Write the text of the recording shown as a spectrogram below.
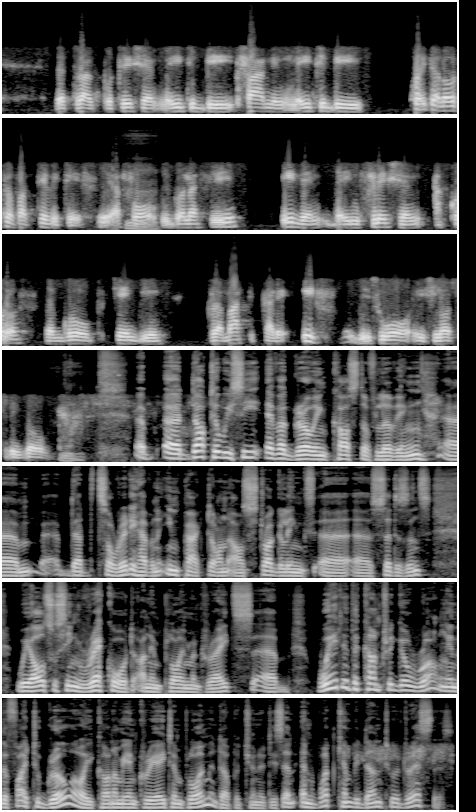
the transportation, may it be farming, may it be quite a lot of activities. Therefore, mm. we're going to see even the inflation across the globe changing dramatically if this war is not resolved. Uh, uh, doctor, we see ever growing cost of living um, that's already have an impact on our struggling uh, uh citizens. We're also seeing record unemployment rates. Uh, where did the country go wrong in the fight to grow our economy and create employment opportunities? And, and what can be done to address this?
